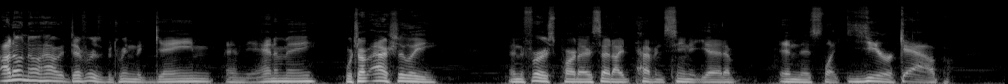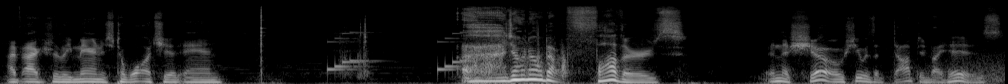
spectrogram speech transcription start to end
I don't know how it differs between the game and the anime, which I've actually, in the first part, I said I haven't seen it yet. I've, in this like year gap, I've actually managed to watch it, and uh, I don't know about fathers. In the show, she was adopted by his.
